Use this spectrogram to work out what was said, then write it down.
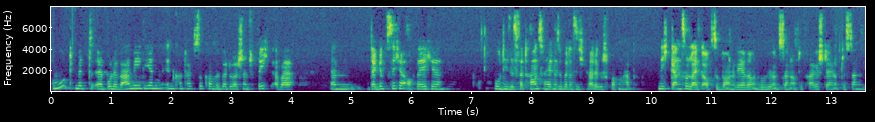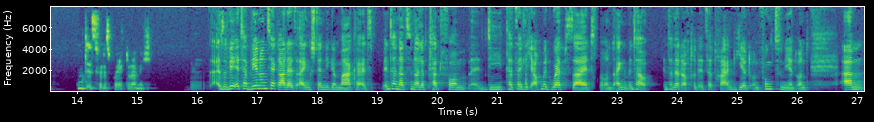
gut, mit äh, Boulevardmedien in Kontakt zu kommen, über Deutschland spricht, aber ähm, da gibt es sicher auch welche, wo dieses Vertrauensverhältnis, über das ich gerade gesprochen habe, nicht ganz so leicht aufzubauen wäre und wo wir uns dann auch die Frage stellen, ob das dann gut ist für das Projekt oder nicht. Also wir etablieren uns ja gerade als eigenständige Marke, als internationale Plattform, die tatsächlich auch mit Website und eigenem Inter Internetauftritt etc. agiert und funktioniert. Und ähm,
